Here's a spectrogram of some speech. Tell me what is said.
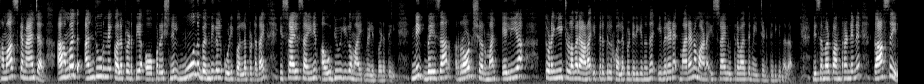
ഹമാസ് കമാൻഡർ അഹമ്മദ് അന്തൂറിനെ കൊലപ്പെടുത്തിയ ഓപ്പറേഷനിൽ മൂന്ന് ബന്ദികൾ കൂടി കൊല്ലപ്പെട്ടതായി ഇസ്രായേൽ സൈന്യം ഔദ്യോഗികമായി വെളിപ്പെടുത്തി. നിക് ബെയ്സാർ റോഡ് ഷെർമാൻ എലിയ തുടങ്ങിയിട്ടുള്ളവരാണ് ഇത്തരത്തിൽ കൊല്ലപ്പെട്ടിരിക്കുന്നത്. ഇവരുടെ മരണമാണ് ഇസ്രായേൽ ഉത്തരവാദിത്തം ഏറ്റെടുത്തിരിക്കുന്നത്. ഡിസംബർ പന്ത്രണ്ടിന് ഗാസയിൽ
